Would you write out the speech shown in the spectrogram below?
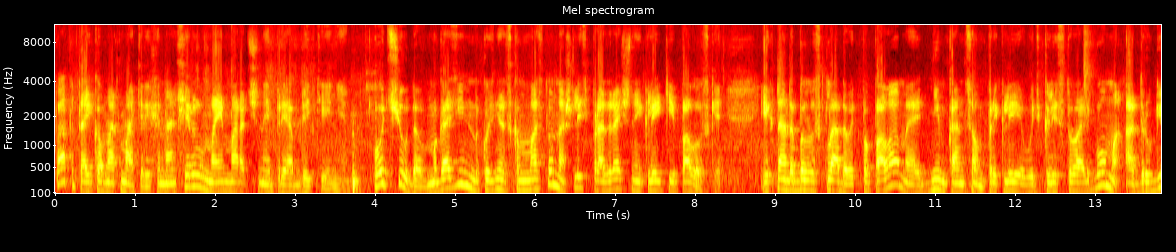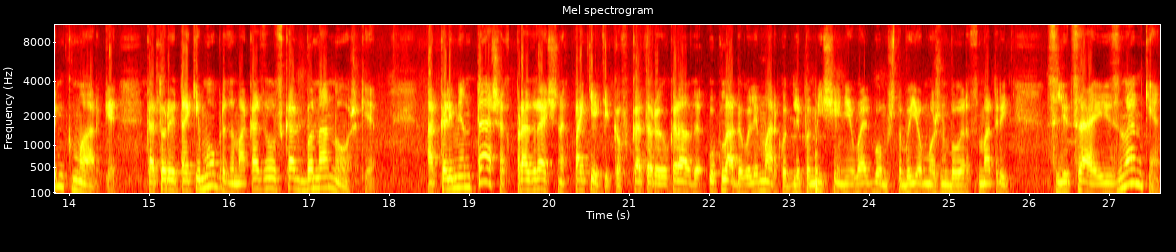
Папа тайком от матери финансировал мои марочные приобретения. О чудо! В магазине на Кузнецком мосту нашлись прозрачные клейкие полоски. Их надо было складывать пополам и одним концом приклеивать к листу альбома, а другим к марке, которая таким образом оказывалась как бы на ножке. О калименташах, прозрачных пакетиков, в которые укладывали марку для помещения в альбом, чтобы ее можно было рассмотреть с лица и изнанки,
